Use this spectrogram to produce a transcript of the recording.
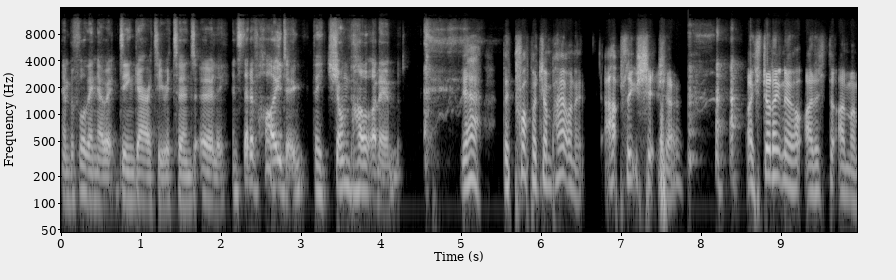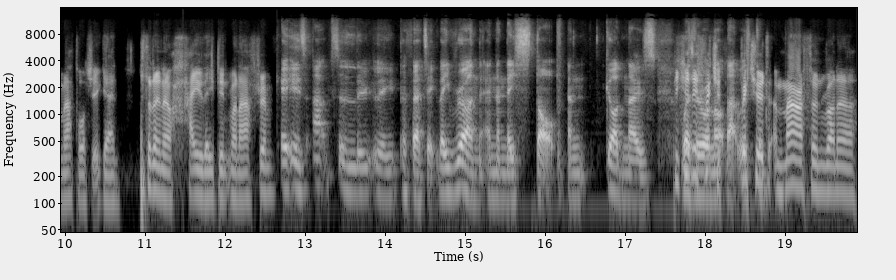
and before they know it, Dean Garrity returns early. Instead of hiding, they jump out on him. Yeah, they proper jump out on it. Absolute shit show. I still don't know. I just I'm gonna have to watch it again. I Still don't know how they didn't run after him. It is absolutely pathetic. They run and then they stop, and God knows Because whether it's or Richard, not that was Richard, the- a marathon runner.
